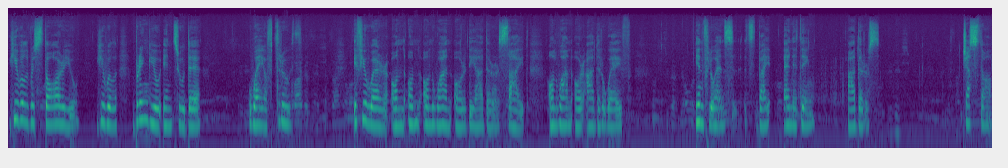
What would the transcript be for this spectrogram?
He will restore you. He will bring you into the way of truth. If you were on, on, on one or the other side, on one or other wave, influenced by anything others, just stop.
